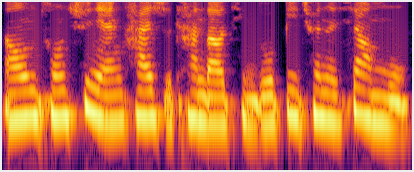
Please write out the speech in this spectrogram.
然后从去年开始看到挺多币圈的项目，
